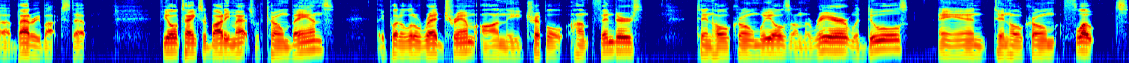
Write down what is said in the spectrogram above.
uh, battery box step. Fuel tanks are body matched with chrome bands. They put a little red trim on the triple hump fenders, 10 hole chrome wheels on the rear with duals, and 10 hole chrome floats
